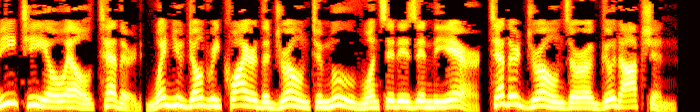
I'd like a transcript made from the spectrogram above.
VTOL tethered. When you don't require the drone to move once it is in the air, tethered drones are a good option.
